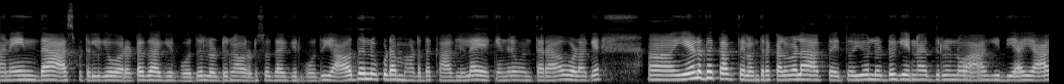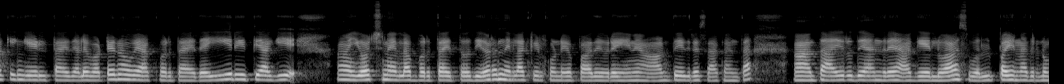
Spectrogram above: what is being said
ಮನೆಯಿಂದ ಹಾಸ್ಪಿಟಲ್ಗೆ ಹೊರಟೋದಾಗಿರ್ಬೋದು, ಲಡ್ಡುನ ಹೊರಡಿಸೋದಾಗಿರ್ಬೋದು, ಯಾವುದನ್ನು ಕೂಡ ಮಾಡೋದಕ್ಕಾಗಲಿಲ್ಲ. ಯಾಕೆಂದರೆ ಒಂಥರ ಒಳಗೆ ಹೇಳೋದಕ್ಕಾಗ್ತಾ ಹೇಳೋದಕ್ಕಾಗ್ತಾಯಿಲ್ಲ ಒಂಥರ ಕಳವಳ ಆಗ್ತಾಯಿತ್ತು ಅಯ್ಯೋ, ಲಡ್ಡುಗೆ ಏನಾದ್ರೂ ಆಗಿದೆಯಾ? ಯಾಕೆ ಹಿಂಗೆ ಹೇಳ್ತಾ ಇದ್ದಾಳೆ? ಹೊಟ್ಟೆ ನೋವು ಯಾಕೆ ಬರ್ತಾ ಇದೆ? ಈ ರೀತಿಯಾಗಿ ಯೋಚನೆ ಎಲ್ಲ ಬರ್ತಾಯಿತ್ತು ದೇವರನ್ನೆಲ್ಲ ಕೇಳ್ಕೊಂಡೆಯಪ್ಪ ದೇವ್ರೆ, ಏನೇ ಆಗದೆ ಇದ್ರೆ ಸಾಕಂತ. ತಾಯಿ ಹೃದಯ ಅಂದರೆ ಹಾಗೆ ಅಲ್ವಾ? ಸ್ವಲ್ಪ ಏನಾದ್ರೂ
